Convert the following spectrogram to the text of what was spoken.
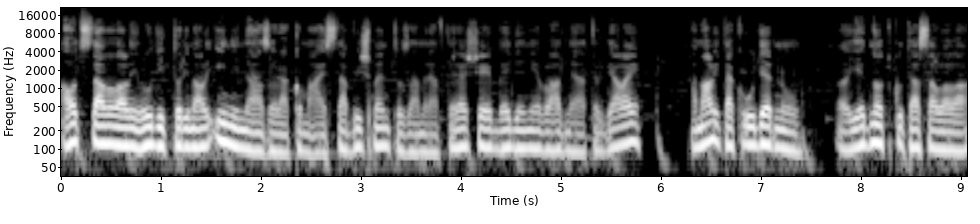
a odstavovali ľudí, ktorí mali iný názor, ako má establishment, to znamená vtedajšie vedenie vládne a tak ďalej. A mali takú údernú e, jednotku, tá sa volala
